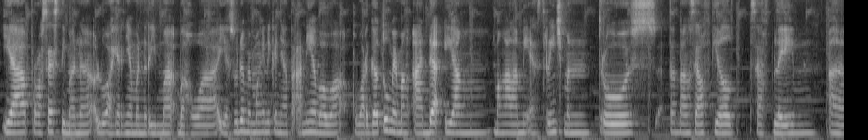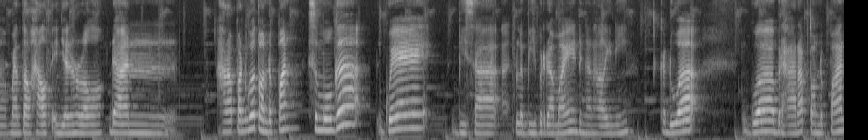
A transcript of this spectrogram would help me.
ya proses di mana lu akhirnya menerima bahwa ya sudah memang ini kenyataannya bahwa keluarga tuh memang ada yang mengalami estrangement terus tentang self guilt self blame uh, mental health in general. Dan harapan gue tahun depan semoga gue bisa lebih berdamai dengan hal ini. Kedua gue berharap tahun depan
